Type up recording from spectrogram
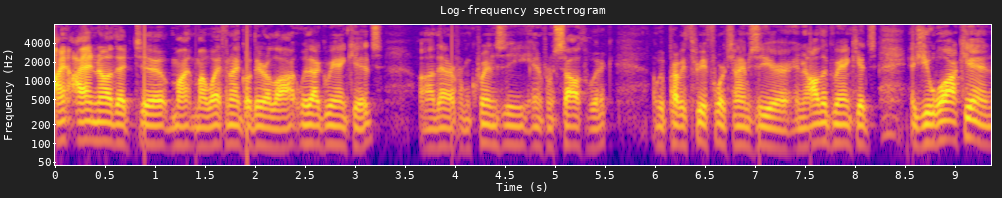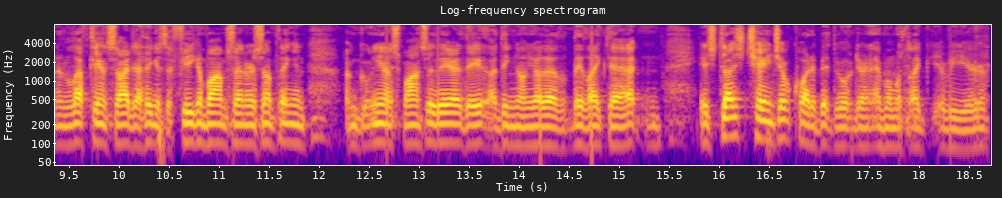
I, I know that uh, my, my wife and I go there a lot with our grandkids uh, that are from Quincy and from Southwick. We probably three or four times a year, and all the grandkids. As you walk in, on the left-hand side, I think it's the Feigenbaum Center or something, and um, you know, sponsor there. They, I think, you know, they, they like that. And it does change up quite a bit during, during almost like every year.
